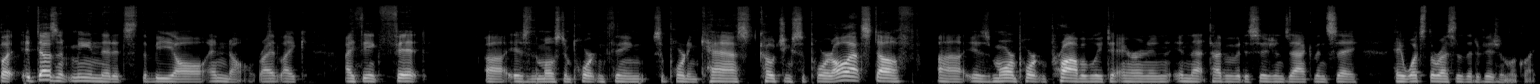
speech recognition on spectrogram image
but it doesn't mean that it's the be all end all, right? Like I think fit uh, is the most important thing, supporting cast, coaching support, all that stuff uh, is more important probably to Aaron in, in that type of a decision, Zach, than say, hey, what's the rest of the division look like?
